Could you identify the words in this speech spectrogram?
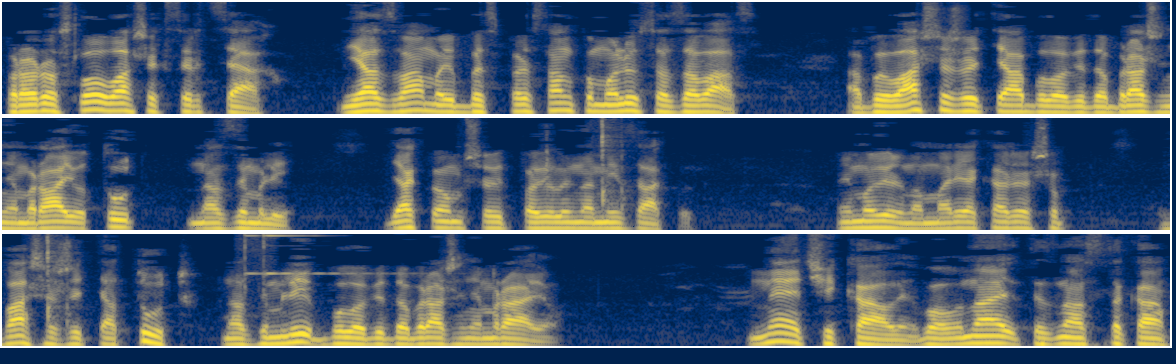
проросло у ваших серцях. Я з вами і без молюся за вас аби ваше життя було відображенням раю тут, на землі. Дякую вам, що відповіли на мій заклик. Неймовірно, Марія каже, щоб ваше життя тут, на землі, було відображенням раю. Не чекали, бо вона з нас така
